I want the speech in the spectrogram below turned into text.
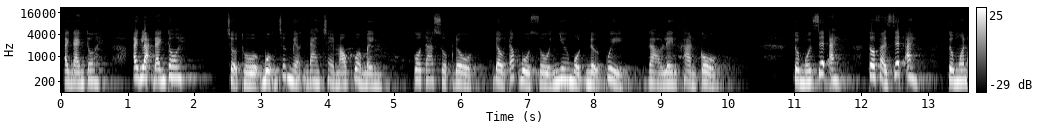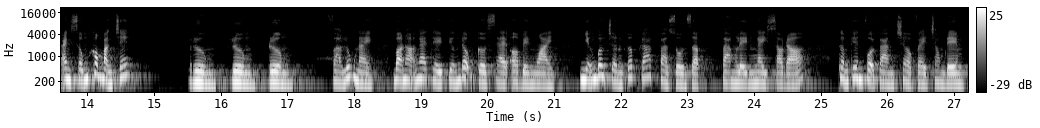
Anh đánh tôi, anh lại đánh tôi. Triệu thú bụng trước miệng đang chảy máu của mình. Cô ta sụp đổ, đầu tóc bù xù như một nữ quỷ, gào lên khàn cổ. Tôi muốn giết anh, tôi phải giết anh, tôi muốn anh sống không bằng chết. Rườm, rườm, rườm. Vào lúc này, bọn họ nghe thấy tiếng động cơ xe ở bên ngoài, những bước chân gấp gáp và dồn dập vang lên ngay sau đó. Thẩm Thiên vội vàng trở về trong đêm,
